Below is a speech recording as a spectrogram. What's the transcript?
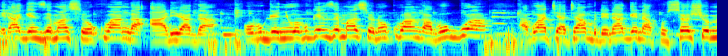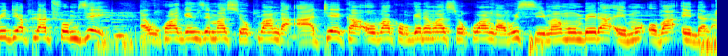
Era agenze maaso okuba nga aliraga. Obugenyi we bugenze maaso n'okuba nga bugwa bwati atambudde n'agenda ku social media platform ze kwagenze maaso okuba nga ateeka obubaka obugenda maaso okuba nga busiima mu mbeera emu oba endala.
